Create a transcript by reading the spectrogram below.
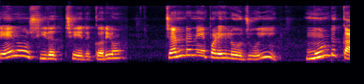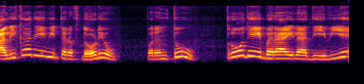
તેનો શિરચ્છેદ કર્યો. ચંડને પડેલો જોઈ મુંડ કાલિકા દેવી તરફ દોડ્યો, પરંતુ ક્રોધે ભરાયેલા દેવીએ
